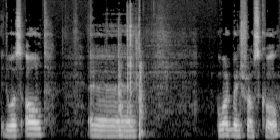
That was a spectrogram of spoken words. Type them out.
it was old uh, workbench from school.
